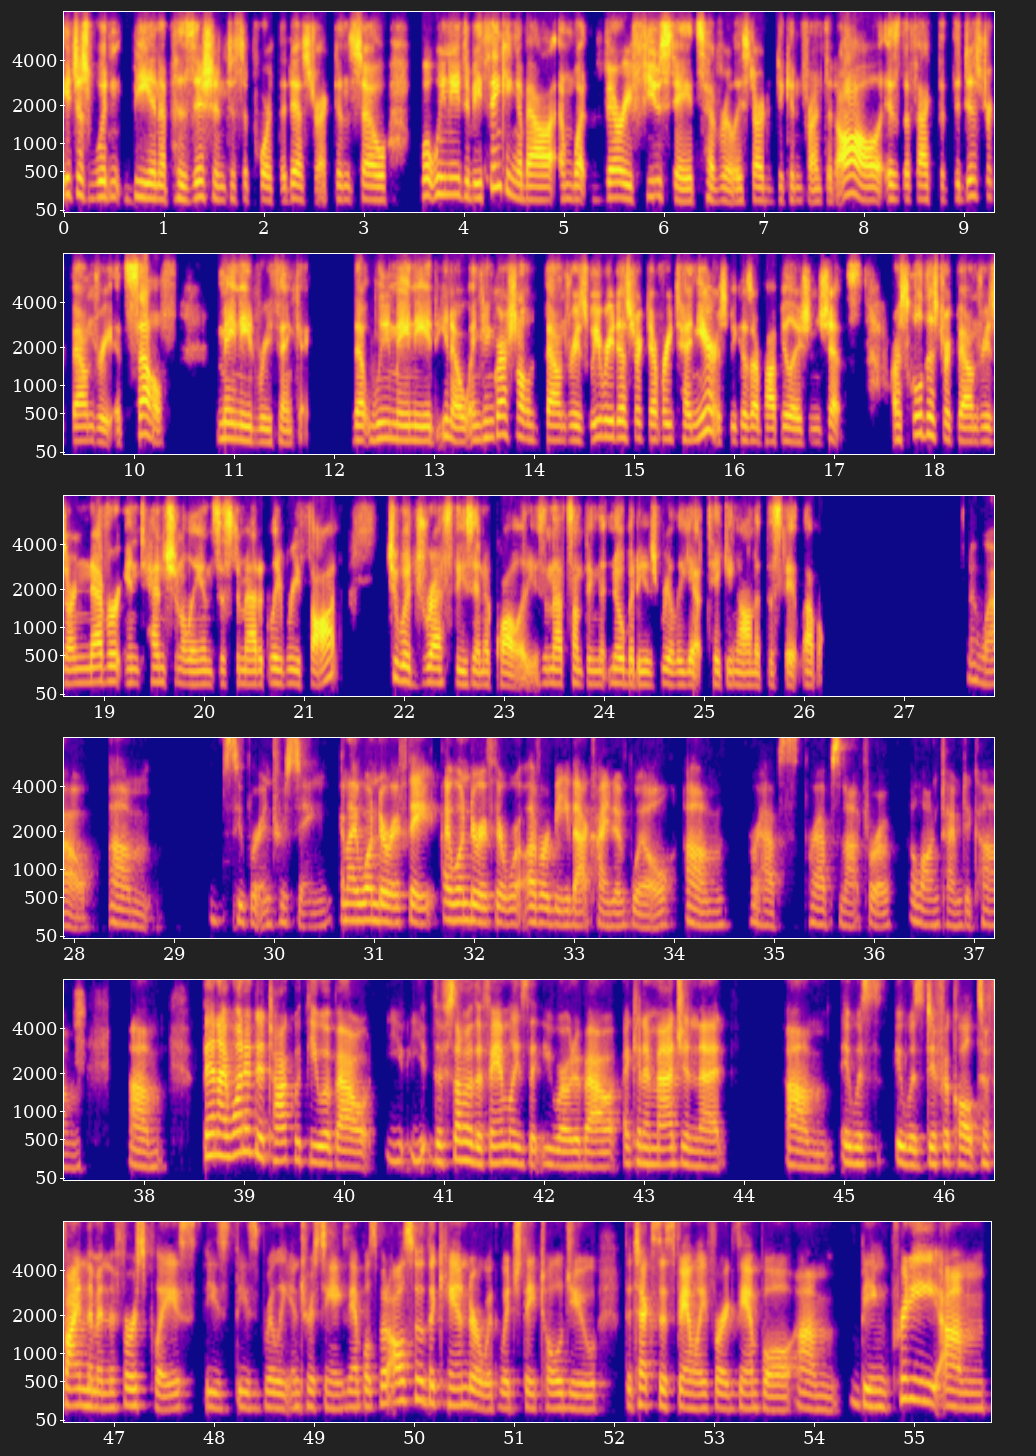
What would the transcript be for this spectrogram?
it just wouldn't be in a position to support the district. And so, what we need to be thinking about, and what very few states have really started to confront at all, is the fact that the district boundary itself may need rethinking that we may need, you know, in congressional boundaries, we redistrict every 10 years because our population shifts. Our school district boundaries are never intentionally and systematically rethought to address these inequalities. And that's something that nobody is really yet taking on at the state level. Oh, wow. Um, super interesting. And I wonder if they, I wonder if there will ever be that kind of will. Um, perhaps, perhaps not for a, a long time to come. Um, Ben, I wanted to talk with you about you, you, the, some of the families that you wrote about. I can imagine that um, it was it was difficult to find them in the first place. These these really interesting examples, but also the candor with which they told you. The Texas family, for example, um, being pretty um,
